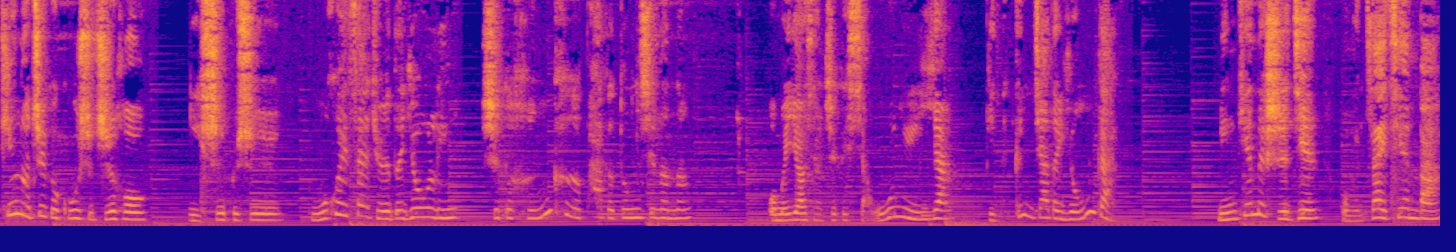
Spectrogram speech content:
听了这个故事之后，你是不是不会再觉得幽灵是个很可怕的东西了呢？我们要像这个小巫女一样，变得更加的勇敢。明天的时间，我们再见吧。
